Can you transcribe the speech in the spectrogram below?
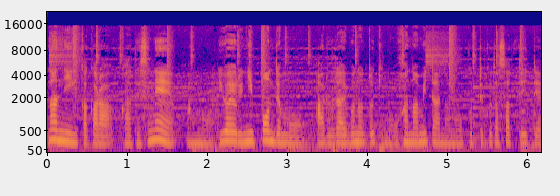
何人かからがですねあのいわゆる日本でもあるライブの時のお花みたいなのを送ってくださっていて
